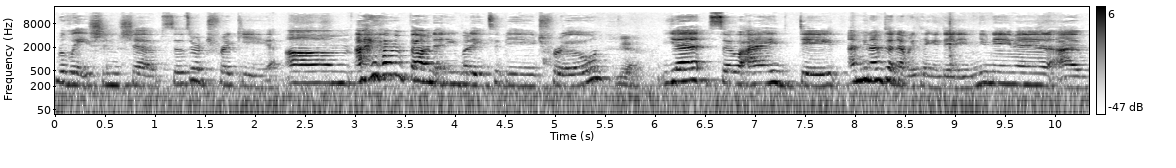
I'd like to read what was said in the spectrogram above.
Relationships, those are tricky. Um, I haven't found anybody to be true. Yeah. yet. So I date. I mean, I've done everything in dating. You name it. I've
